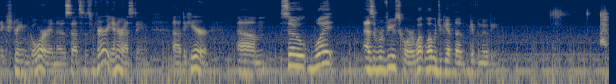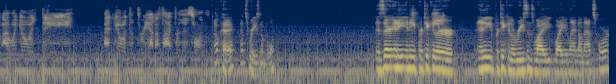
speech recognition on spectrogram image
extreme gore in those. So that's, that's very interesting uh, to hear. Um, so what, as a review score, what what would you give the give the movie? I, I would go with the I'd go with the three out of five for this one. Okay, that's reasonable. Is there any any particular any particular reasons why why you land on that score?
